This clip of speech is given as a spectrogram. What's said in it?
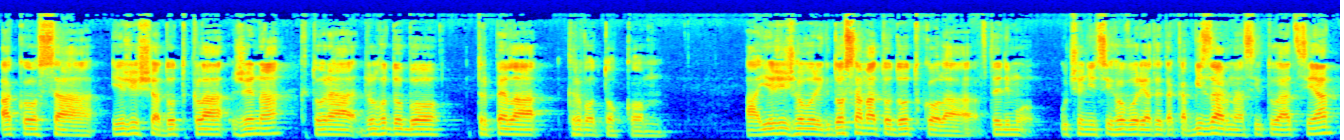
ako sa Ježiša dotkla žena, ktorá dlhodobo trpela krvotokom. A Ježiš hovorí, kto sa ma to dotkol a vtedy mu učeníci hovoria, to je taká bizarná situácia,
